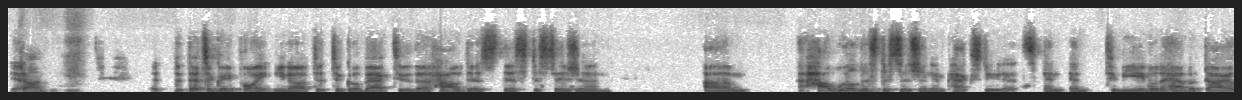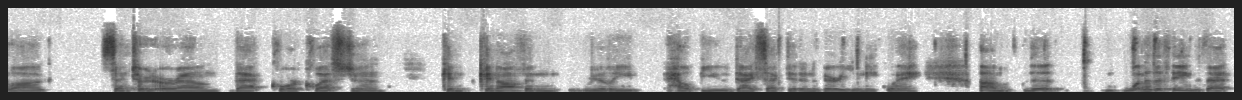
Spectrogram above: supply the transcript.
Yeah. John? Mm-hmm. That's a great point. You know, to, to go back to the how does this decision, um, how will this decision impact students? And, and to be able to have a dialogue centered around that core question can, can often really help you dissect it in a very unique way. Um, the one of the things that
